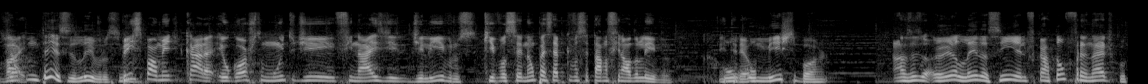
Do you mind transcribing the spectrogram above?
Vai. Já não tem esses livros assim? principalmente, cara, eu gosto muito de finais de, de livros que você não percebe que você tá no final do livro. Entendeu? O, o Mistborn, às vezes eu ia lendo assim, ele ficava tão frenético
